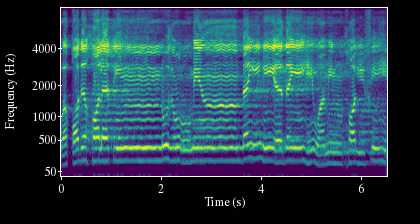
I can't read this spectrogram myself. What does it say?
وقد خلت النذر يديه ومن خلفه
